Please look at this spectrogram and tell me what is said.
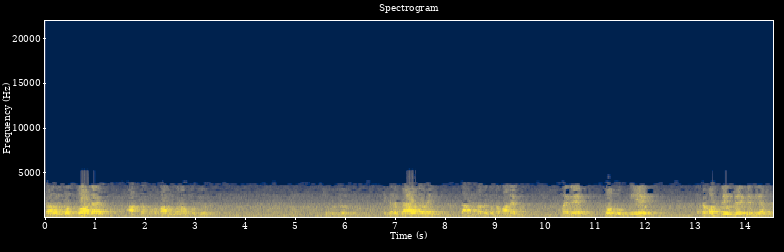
তারা যদি বদয়া যায়, আপনার কোনো বাবুগানাও ক্ষতি হবে। এখানে যায় নেই। আপনি তাদের কথা মানেন। মানে যৌতুক নিয়ে একটা বদ্রিন মেয়েকে নিয়ে আসেন।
